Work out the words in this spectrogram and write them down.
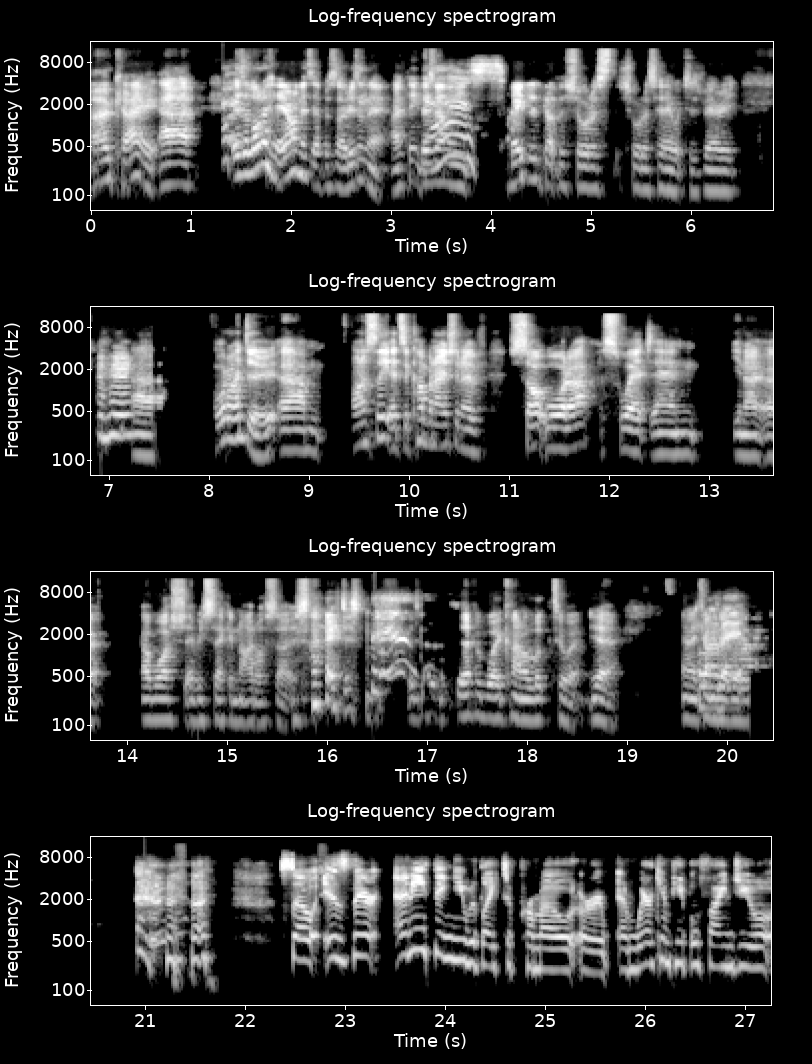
Okay. Uh, there's a lot of hair on this episode, isn't there? I think there's yes. only Paige has got the shortest shortest hair, which is very. hmm What do I do? Um, honestly, it's a combination of salt water, sweat, and you know, a, a wash every second night or so. So it just it's got a surfer boy kind of look to it. Yeah, and it comes out it. so, is there anything you would like to promote, or and where can people find you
